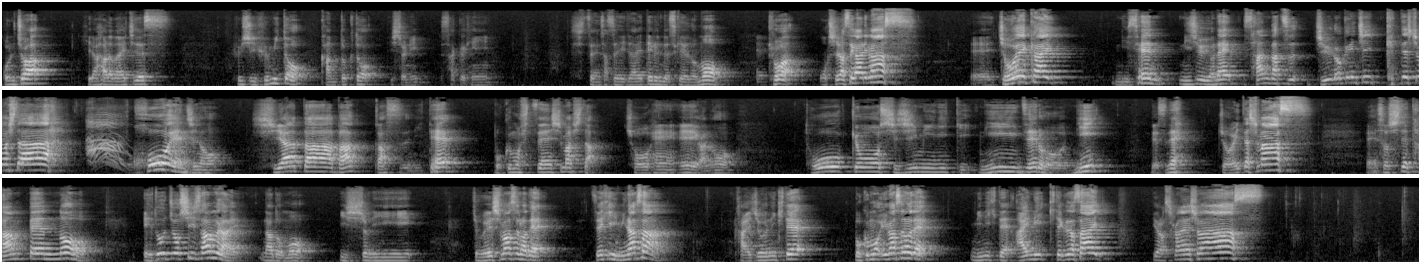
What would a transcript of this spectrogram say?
こんにちは。平原大地です。藤文人監督と一緒に作品出演させていただいてるんですけれども今日はお知らせがあります、えー上映会2024年3月16日決定しました。高円寺のシアターバッカスにて僕も出演しました。長編映画の東京しじみ日記202ですね。上映いたします。えーそして短編の江戸女子侍なども一緒に上映しますので、ぜひ皆さん会場に来て僕もいますので見に来て会いに来てください。よろしくお願いします。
